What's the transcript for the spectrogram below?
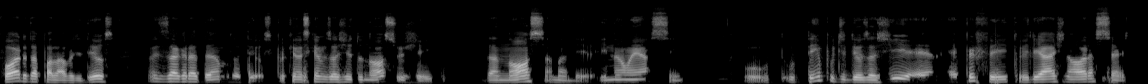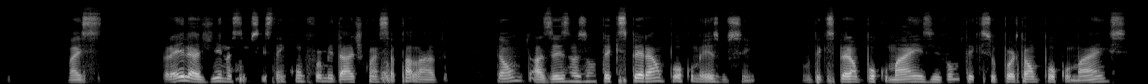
fora da palavra de Deus, nós desagradamos a Deus, porque nós queremos agir do nosso jeito, da nossa maneira, e não é assim. O, o tempo de Deus agir é, é perfeito, ele age na hora certa. Mas para ele agir, nós temos que estar em conformidade com essa palavra. Então, às vezes, nós vamos ter que esperar um pouco mesmo, sim. Vamos ter que esperar um pouco mais e vamos ter que suportar um pouco mais,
